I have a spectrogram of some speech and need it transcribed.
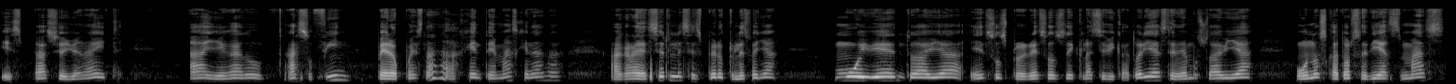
Espacio Unite ha llegado a su fin. Pero pues nada, gente, más que nada, agradecerles. Espero que les vaya muy bien todavía en sus progresos de clasificatorias. Tenemos todavía unos 14 días más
